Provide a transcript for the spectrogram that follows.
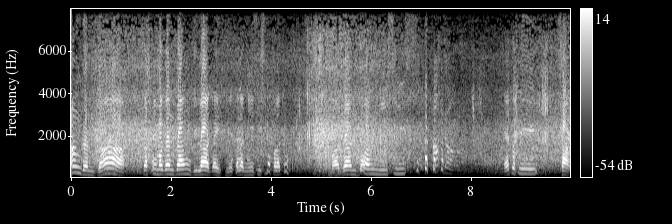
Ang ganda. Tapos may magandang dilag. Ay, hindi pala, misis na pala to. Magandang misis. Eto si Sak.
